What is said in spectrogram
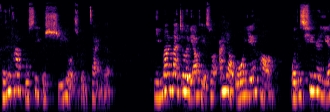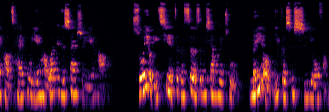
可是它不是一个实有存在的。你慢慢就会了解说，哎呀，我也好，我的亲人也好，财富也好，外面的山水也好，所有一切这个色声香味触，没有一个是实有法，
